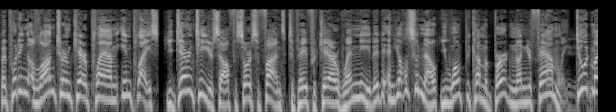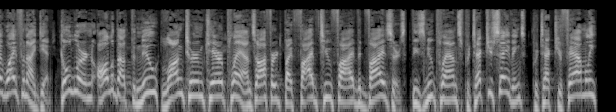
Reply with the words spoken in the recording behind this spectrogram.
By putting a long-term care plan in place, you guarantee yourself a source of funds to pay for care when needed, and you also know you won't become a burden on your family. Do what my wife and I did. Go learn all about the new long-term care plans offered by 525 Advisors. These new plans protect your savings, protect your family,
